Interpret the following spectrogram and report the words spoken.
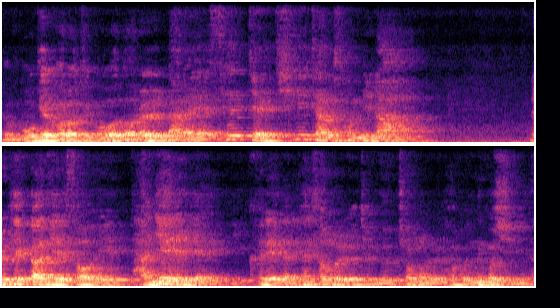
목에 걸어주고 너를 나라의 셋째 치리자로 삼리라. 이렇게까지 해서 이 다니엘에게 이 글에 대한 해석을 요청을 하고 있는 것입니다.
